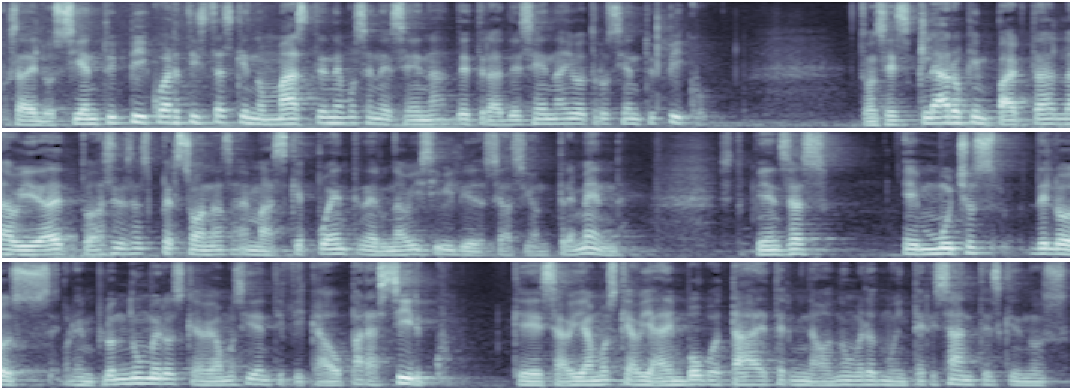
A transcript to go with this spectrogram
o sea, de los ciento y pico artistas que nomás tenemos en escena, detrás de escena hay otros ciento y pico. Entonces, claro que impacta la vida de todas esas personas, además que pueden tener una visibilización tremenda. Si tú piensas en muchos de los, por ejemplo, números que habíamos identificado para circo, que sabíamos que había en Bogotá determinados números muy interesantes que, nos,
